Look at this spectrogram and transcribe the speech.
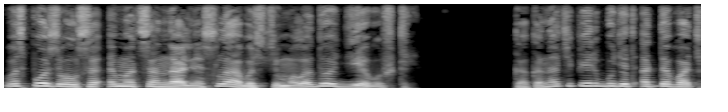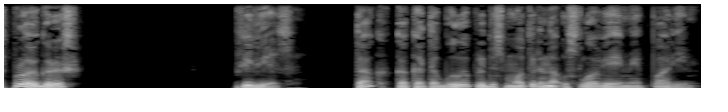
Воспользовался эмоциональной слабостью молодой девушки. Как она теперь будет отдавать проигрыш? Привет так, как это было предусмотрено условиями пари.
